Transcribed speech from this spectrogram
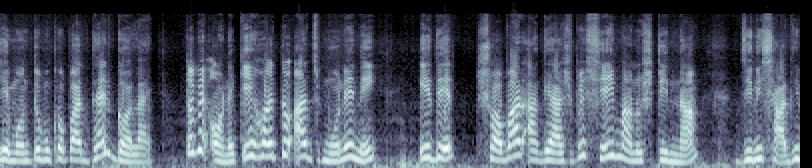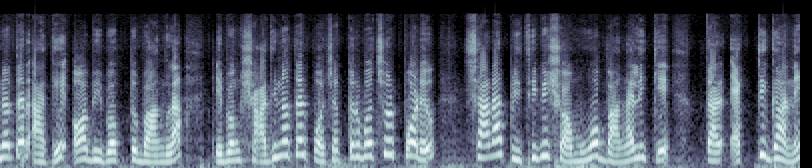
হেমন্ত মুখোপাধ্যায়ের গলায়। তবে অনেকেই হয়তো আজ মনে নেই এদের সবার আগে আসবে সেই মানুষটির নাম, যিনি স্বাধীনতার আগে অবিভক্ত বাংলা এবং স্বাধীনতার পঁচাত্তর বছর পরেও সারা পৃথিবী সমূহ বাঙালিকে তার একটি গানে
